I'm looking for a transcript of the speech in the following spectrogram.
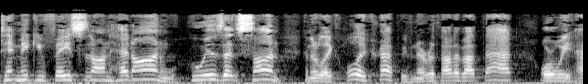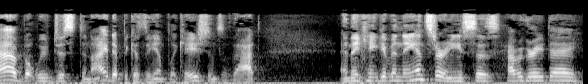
to make you face it on head on. Who is that son? And they're like, holy crap, we've never thought about that. Or we have, but we've just denied it because of the implications of that. And they can't give an answer. And he says, have a great day.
